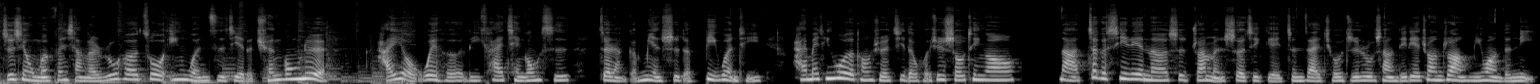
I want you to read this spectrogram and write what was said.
之前我们分享了如何做英文字界的全攻略，还有为何离开前公司这两个面试的必问题。还没听过的同学，记得回去收听哦。那这个系列呢，是专门设计给正在求职路上跌跌撞撞、迷惘的你，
